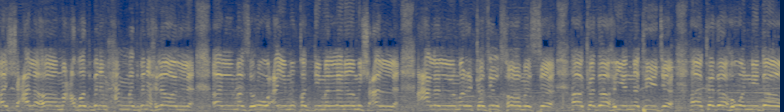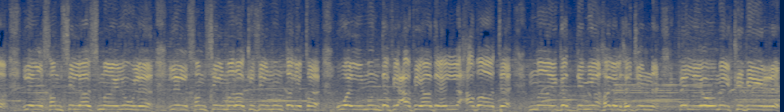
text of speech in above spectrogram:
أشعلها معضد بن محمد بن هلال. المزروعي مقدما لنا مشعل. على المركز الخامس. هكذا هي النتيجة. هكذا هو النداء للخمس الأسماء الأولى للخمس المراكز المنطلقة والمندفعة في هذه اللحظات. ما يقدم يا أهل الهجن. في اليوم الكبير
